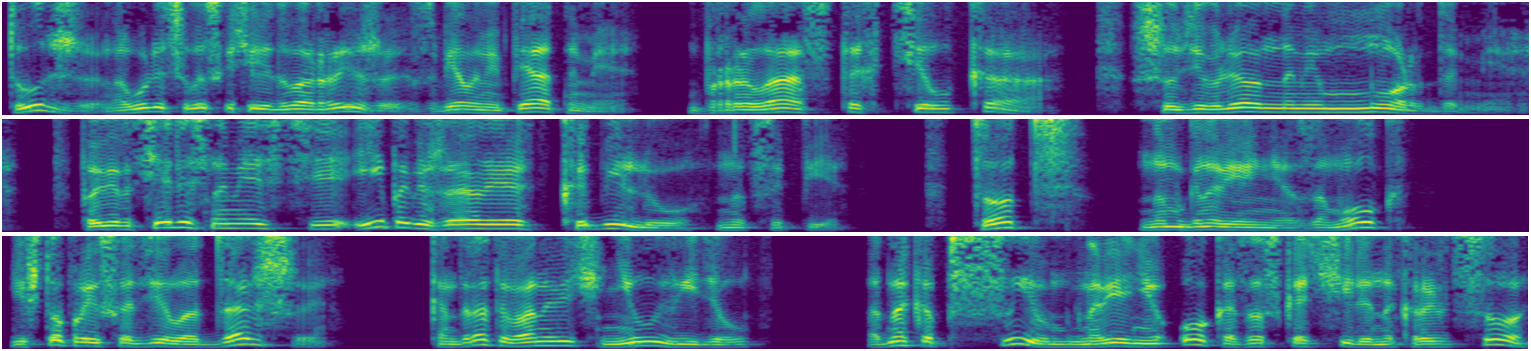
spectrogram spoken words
Тут же на улицу выскочили два рыжих с белыми пятнами, брыластых телка, с удивленными мордами, повертелись на месте и побежали к кобелю на цепи. Тот на мгновение замолк, и что происходило дальше, Кондрат Иванович не увидел. Однако псы в мгновение ока заскочили на крыльцо,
